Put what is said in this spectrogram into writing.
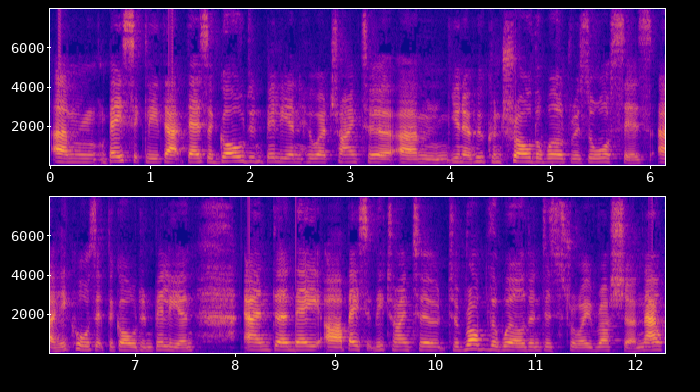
um, basically that there's a golden billion who are trying to, um, you know, who control the world resources. Uh, he calls it the golden billion. And uh, they are basically trying to, to rob the world and destroy Russia. Now,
